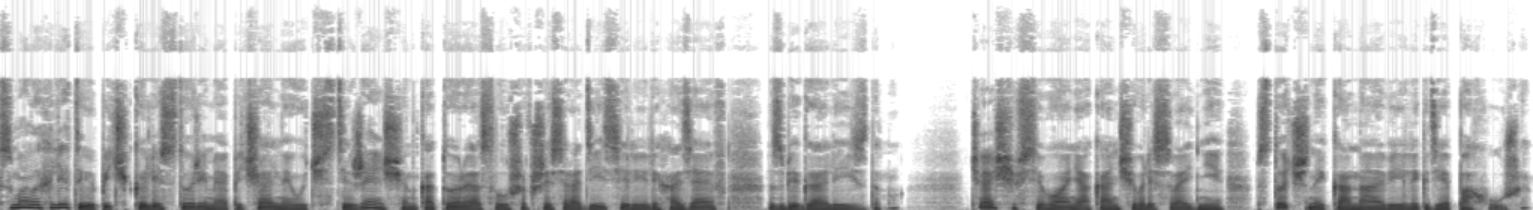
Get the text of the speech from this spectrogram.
С малых лет ее пичкали историями о печальной участи женщин, которые, ослушавшись родителей или хозяев, сбегали из дому. Чаще всего они оканчивали свои дни в сточной канаве или где похуже.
